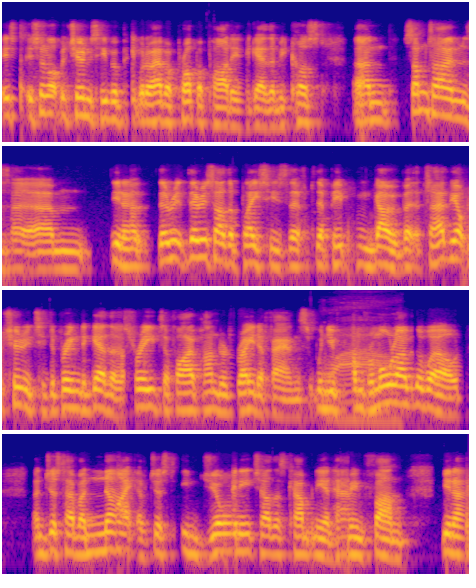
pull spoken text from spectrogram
it's, it's an opportunity for people to have a proper party together because um, sometimes um, you know there is there is other places that that people can go, but to have the opportunity to bring together three to five hundred Raider fans when you've come from all over the world and just have a night of just enjoying each other's company and having fun. You know,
